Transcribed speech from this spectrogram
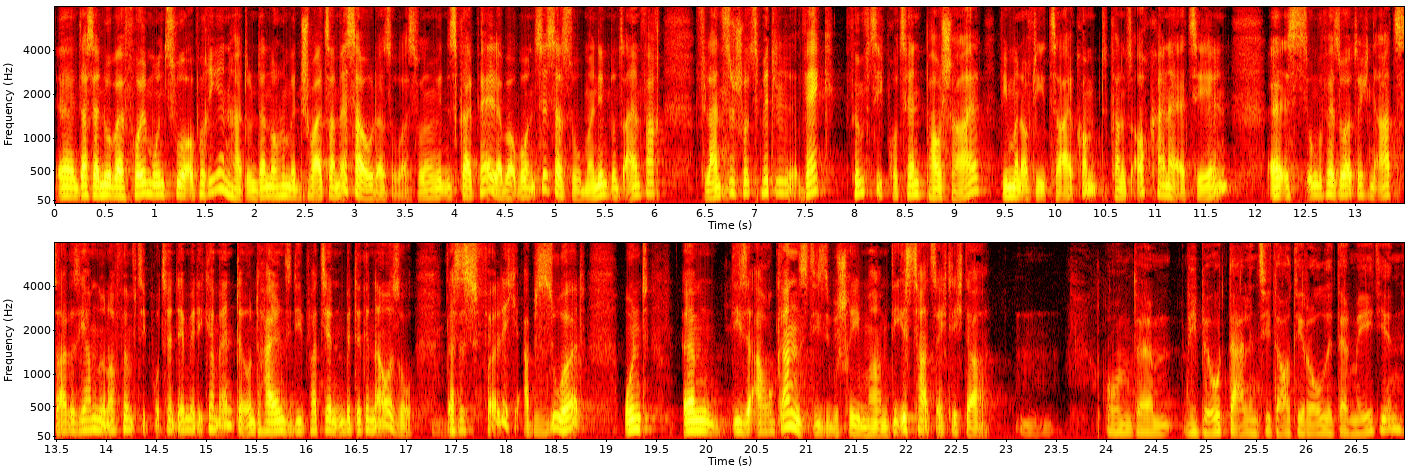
äh, dass er nur bei Vollmond zu operieren hat und dann noch mit einem Schweizer Messer oder sowas, sondern mit einem Skalpell. Aber bei uns ist das so. Man nimmt uns einfach Pflanzenschutzmittel weg, 50 Prozent pauschal. Wie man auf die Zahl kommt, kann uns auch keiner erzählen. Äh, es ist ungefähr so, als ich einem Arzt sage, Sie haben nur noch 50 Prozent der Medikamente und heilen Sie die Patienten bitte genauso. Das ist völlig absurd und ähm, diese Arroganz, die Sie beschrieben haben, die ist tatsächlich da. Und ähm, wie beurteilen Sie da die Rolle der Medien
